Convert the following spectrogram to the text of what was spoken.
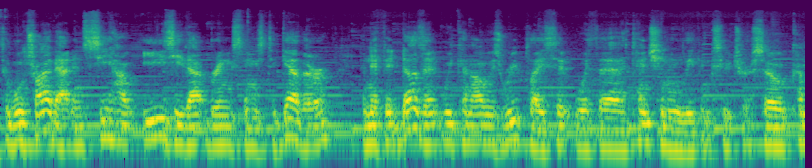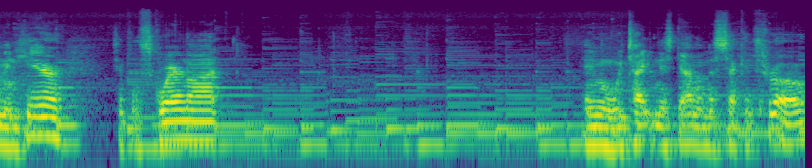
So we'll try that and see how easy that brings things together. And if it doesn't, we can always replace it with a tension relieving suture. So come in here, simple square knot. And when we tighten this down on the second throw,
